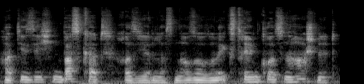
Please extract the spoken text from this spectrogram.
hat die sich einen Buzzcut rasieren lassen, also so einen extrem kurzen Haarschnitt.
